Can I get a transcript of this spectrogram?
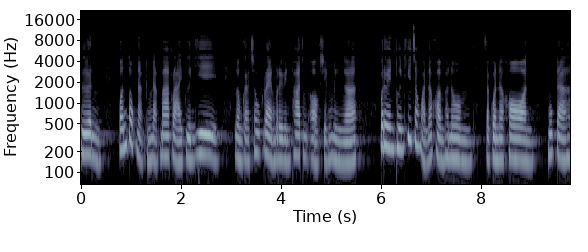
ขึ้น ฝนตกหนักถึงหนักมากหลายพื้นที่ ลมกระโชกแรงบริเวณภาคตะวันออกเฉียงเหนือ บริเวณพื้นที่จังหวัดนครพนม สกลนคร มุกดาห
